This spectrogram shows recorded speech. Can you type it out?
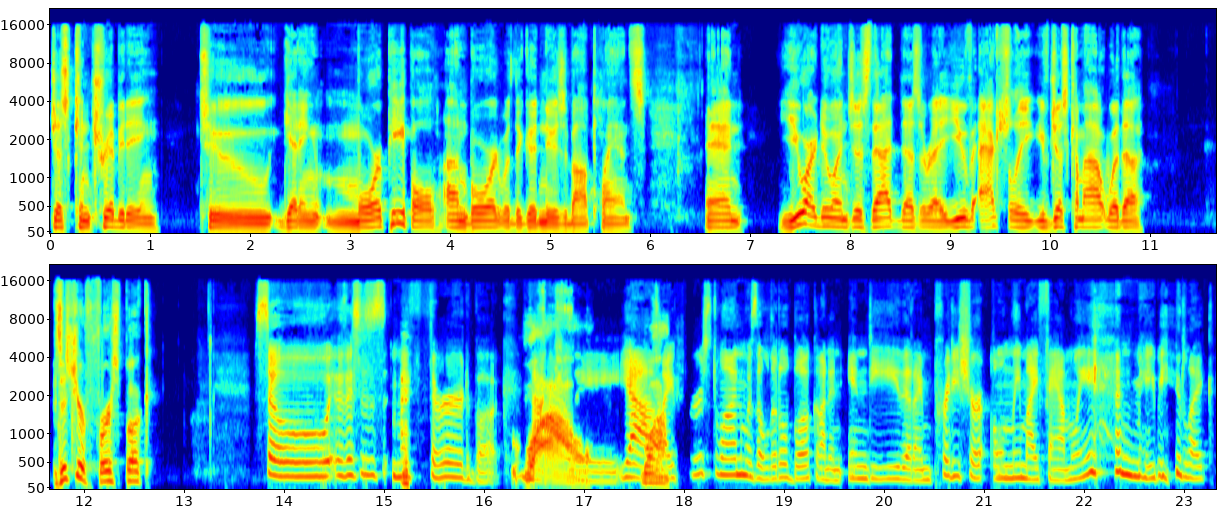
just contributing to getting more people on board with the good news about plants. And you are doing just that, Desiree. You've actually you've just come out with a is this your first book? So this is my third book. Wow. Actually. Yeah. Wow. My first one was a little book on an indie that I'm pretty sure only my family and maybe like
